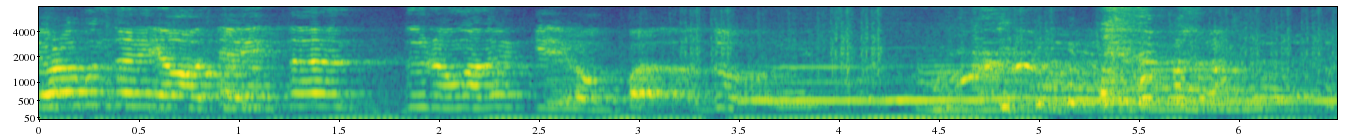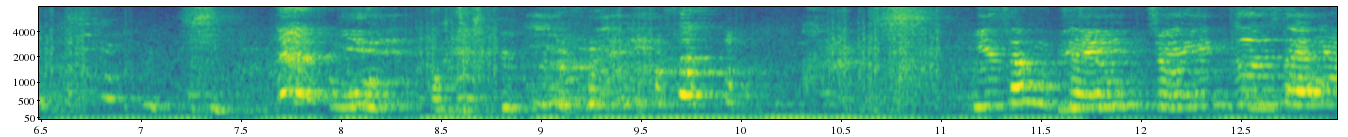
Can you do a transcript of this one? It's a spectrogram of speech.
여러분들이 어디에 있든 늘 응원할게요, 오빠도. 이상제인 제인 주세요.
